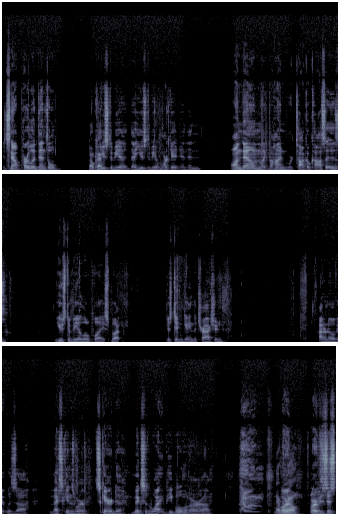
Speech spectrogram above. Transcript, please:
it's now Perla Dental it Okay. used to be a that used to be a market and then on down like behind where Taco Casa is used to be a little place but just didn't gain the traction I don't know if it was uh, Mexicans were scared to mix with white people or uh, Never or, know. or if it's just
